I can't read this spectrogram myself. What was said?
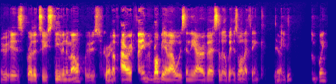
who is brother to Stephen Amell, who's Great. of Arrow fame, and Robbie Amell was in the Arrowverse a little bit as well. I think Yeah. maybe at some point.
